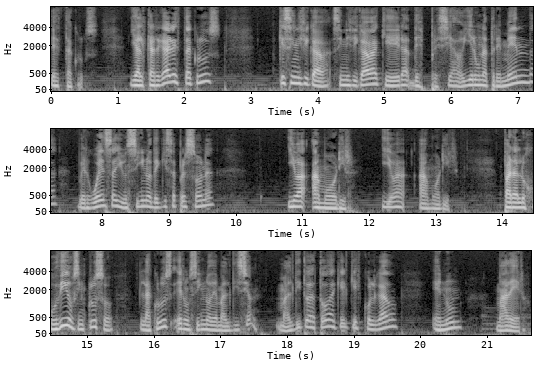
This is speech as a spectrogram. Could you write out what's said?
esta cruz. Y al cargar esta cruz, ¿Qué significaba? Significaba que era despreciado y era una tremenda vergüenza y un signo de que esa persona iba a morir, iba a morir. Para los judíos incluso la cruz era un signo de maldición. Maldito a todo aquel que es colgado en un madero.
